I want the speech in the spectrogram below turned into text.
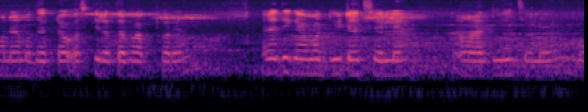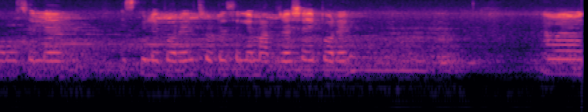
মনের মধ্যে একটা অস্থিরতা ভাব করে আর এদিকে আমার দুইটা ছেলে আমার দুই ছেলে বড় ছেলে স্কুলে পড়ে, ছোট ছেলে মাদ্রাসায় পড়ে। আমার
